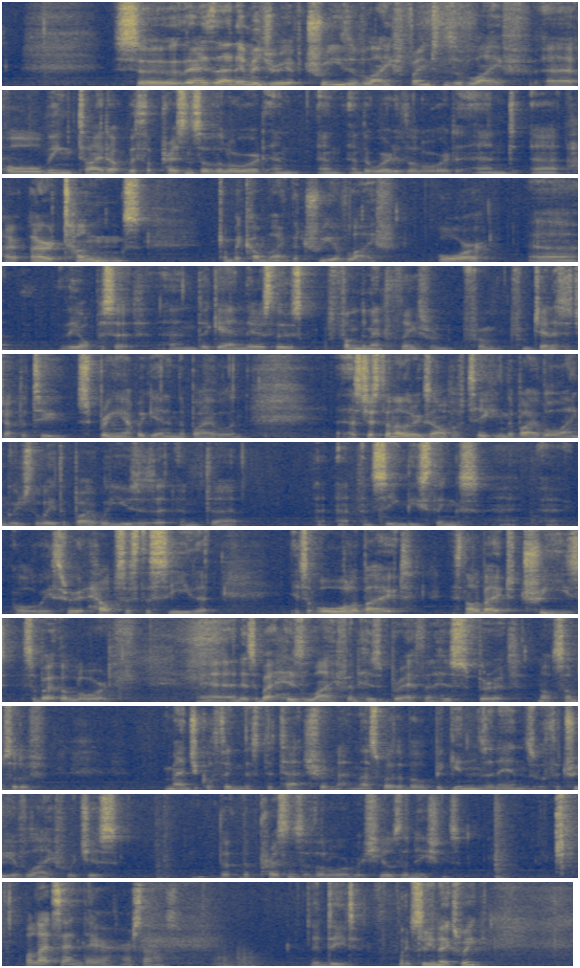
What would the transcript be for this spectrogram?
So there's that imagery of trees of life, fountains of life, uh, all being tied up with the presence of the Lord and, and, and the word of the Lord, and uh, how our tongues can become like the tree of life, or uh, the opposite. And again, there's those fundamental things from, from, from Genesis chapter 2 springing up again in the Bible. And that's just another example of taking the Bible language, the way the Bible uses it, and, uh, and seeing these things uh, uh, all the way through. It helps us to see that it's all about it's not about trees it's about the lord Uh, and it's about his life and his breath and his spirit not some sort of magical thing that's detached from that and that's where the bible begins and ends with the tree of life which is the, the presence of the lord which heals the nations. Well, let's end there ourselves. indeed. Thank see you next week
